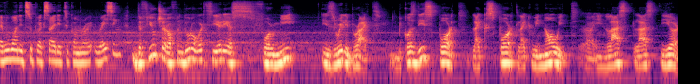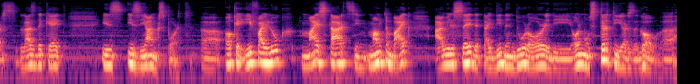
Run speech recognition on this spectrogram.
everyone is super excited to come ra- racing. The future of Enduro World Series for me is really bright because this sport, like sport, like we know it uh, in last last years, last decade, is is young sport. Uh, okay, if I look my starts in mountain bike, I will say that I did enduro already almost 30 years ago. Uh,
